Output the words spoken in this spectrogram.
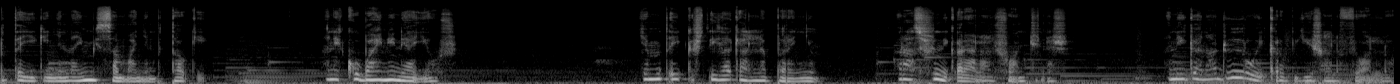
ብትጠይቅኝና የሚሰማኝን ብታውቂ። እኔ እኮ በአይኔን ያየውሽ። የምጠይቅሽ ጥያቄ አልነበረኝም። ራስሽን ይቅር ያላልሽው አንቺ ነሽ። እኔ ገና ድሮ ይቅር ብዬሽ አልፌዋለሁ።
